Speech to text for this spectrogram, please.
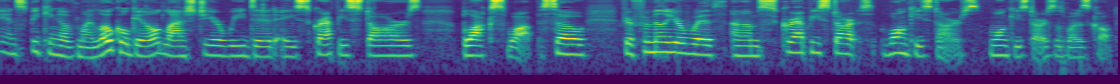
And speaking of my local guild, last year we did a Scrappy Stars block swap. So if you're familiar with um, Scrappy Stars, Wonky Stars, Wonky Stars is what it's called.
